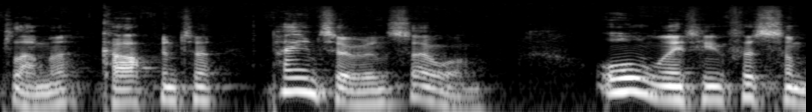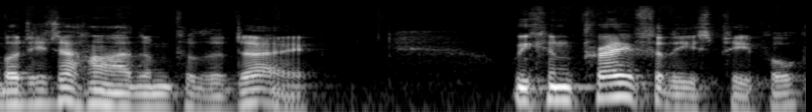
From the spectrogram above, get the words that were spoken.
plumber, carpenter, painter, and so on, all waiting for somebody to hire them for the day. We can pray for these people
